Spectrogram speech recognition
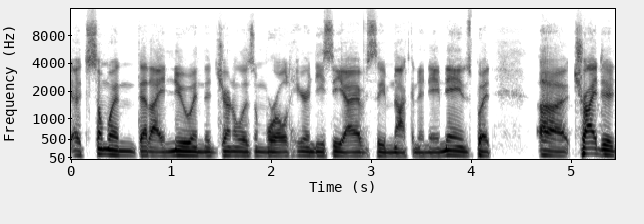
I, someone that I knew in the journalism world here in DC. I obviously am not going to name names, but uh, tried to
